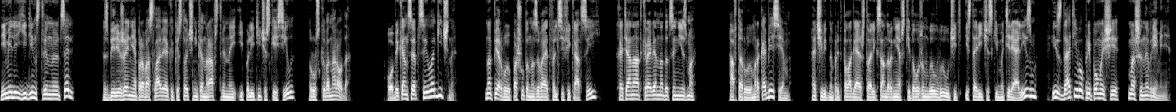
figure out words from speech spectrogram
имели единственную цель сбережение православия как источника нравственной и политической силы русского народа. Обе концепции логичны, но первую Пашута называет фальсификацией, хотя она откровенно до цинизма, а вторую – мракобесием, очевидно предполагая, что Александр Невский должен был выучить исторический материализм и сдать его при помощи машины времени.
